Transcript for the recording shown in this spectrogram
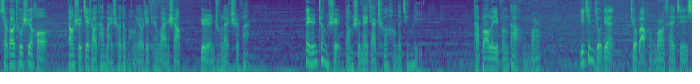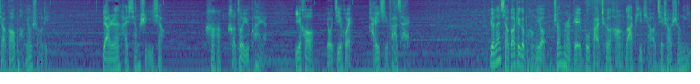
小高出事后，当时介绍他买车的朋友这天晚上约人出来吃饭，那人正是当时那家车行的经理。他包了一封大红包，一进酒店就把红包塞进小高朋友手里，两人还相视一笑。哈哈，合作愉快呀！以后有机会还一起发财。原来小高这个朋友专门给不法车行拉皮条、介绍生意，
